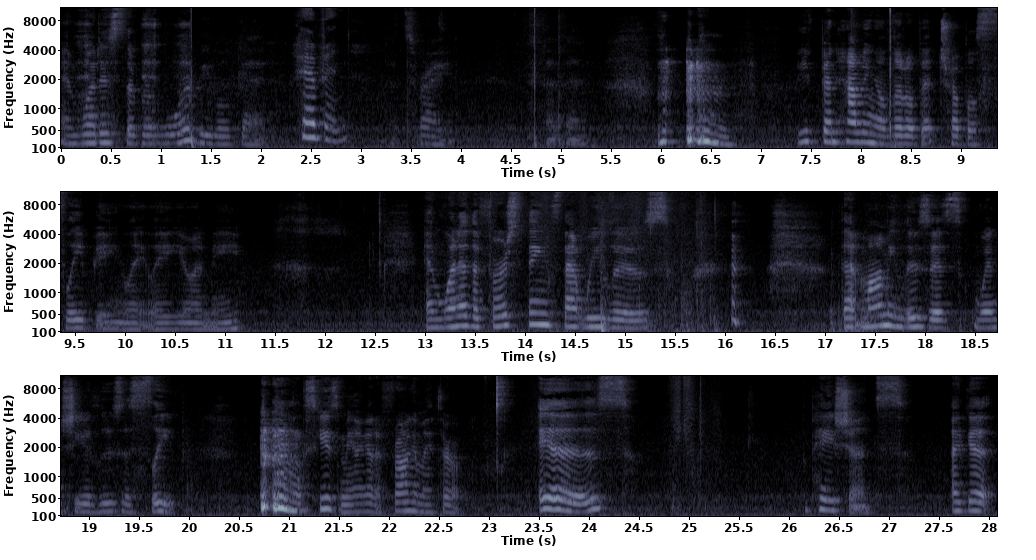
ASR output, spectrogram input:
And what is the reward we will get? Heaven. That's right. Heaven. We've been having a little bit trouble sleeping lately, you and me. And one of the first things that we lose, that mommy loses when she loses sleep, excuse me, I got a frog in my throat, is patience. I get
